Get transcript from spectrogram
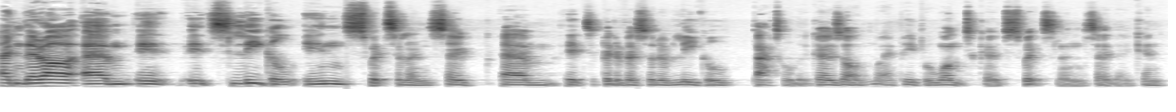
and there are. Um, it, it's legal in Switzerland, so um, it's a bit of a sort of legal battle that goes on where people want to go to Switzerland so they can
